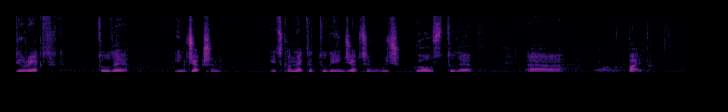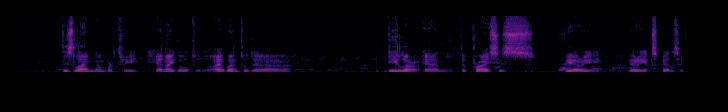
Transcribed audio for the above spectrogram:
direct to the injection. It's connected to the injection which goes to the uh, pipe. This line number three. And I go to I went to the dealer and the price is very very expensive.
